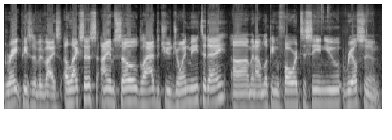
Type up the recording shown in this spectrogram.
great pieces of advice. Alexis, I am so glad that you joined me today, um, and I'm looking forward to seeing you real soon.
